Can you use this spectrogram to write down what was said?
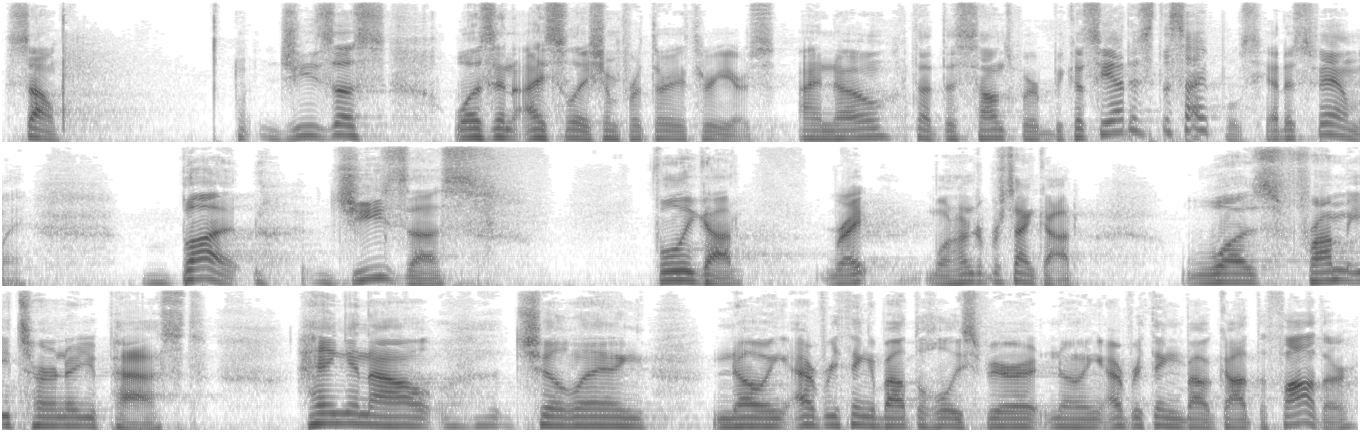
So, Jesus was in isolation for 33 years. I know that this sounds weird because he had his disciples, he had his family. But Jesus, fully God, right? 100% God, was from eternity past, hanging out, chilling, knowing everything about the Holy Spirit, knowing everything about God the Father.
